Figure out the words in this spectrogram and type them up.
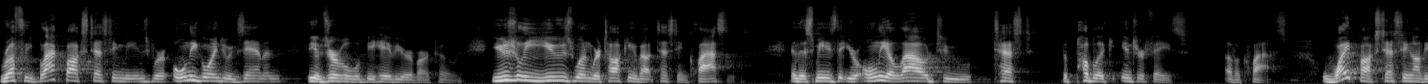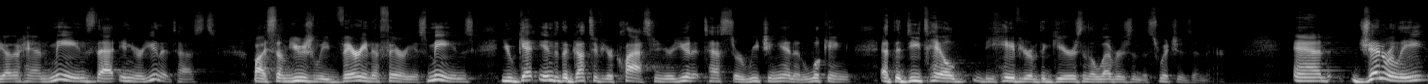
Roughly, black box testing means we're only going to examine the observable behavior of our code, usually used when we're talking about testing classes. And this means that you're only allowed to test the public interface of a class. White box testing, on the other hand, means that in your unit tests, by some usually very nefarious means, you get into the guts of your class and your unit tests are reaching in and looking at the detailed behavior of the gears and the levers and the switches in there. And generally,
